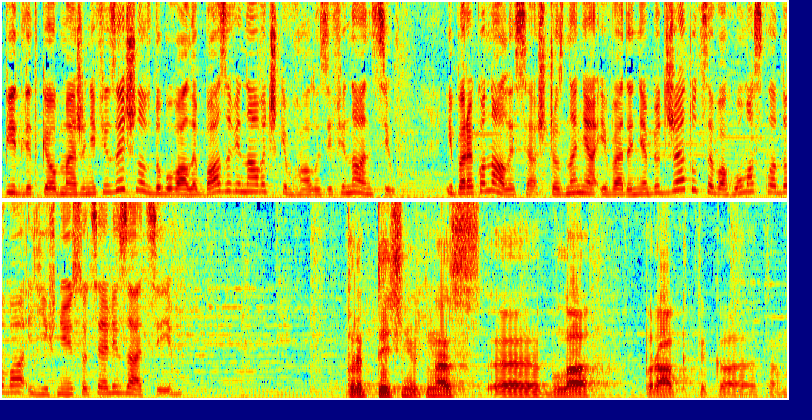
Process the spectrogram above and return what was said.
Підлітки, обмежені фізично, здобували базові навички в галузі фінансів. І переконалися, що знання і ведення бюджету це вагома складова їхньої соціалізації. практичні. У нас е, була практика, там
